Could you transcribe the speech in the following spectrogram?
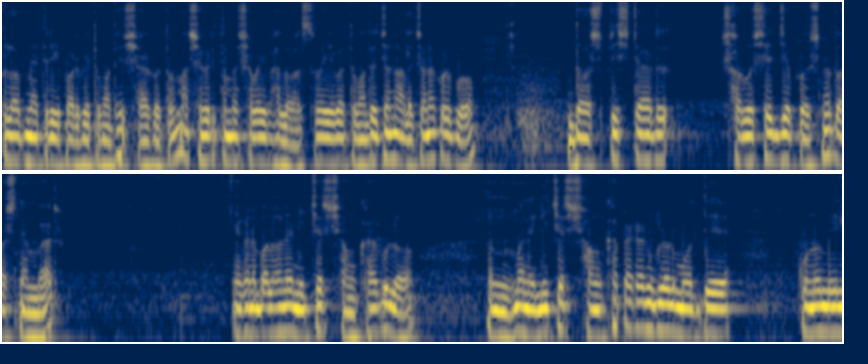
স্কুল অফ ম্যাথের এই পর্বে তোমাদের স্বাগতম। আশা করি তোমরা সবাই ভালো আছো। এবার তোমাদের জন্য আলোচনা করব দশ পৃষ্ঠার সর্বশেষ যে প্রশ্ন, দশ নাম্বার। এখানে বলা হলো নিচের সংখ্যাগুলো মানে নিচের সংখ্যা প্যাটার্নগুলোর মধ্যে কোনো মিল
